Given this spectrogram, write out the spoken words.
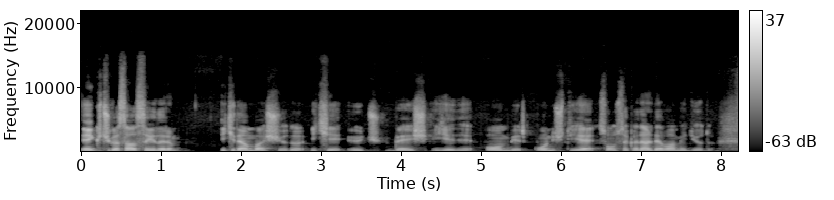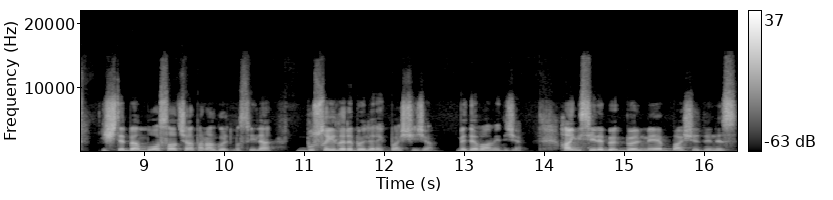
En küçük asal sayılarım 2'den başlıyordu. 2, 3, 5, 7, 11, 13 diye sonsuza kadar devam ediyordu. İşte ben bu asal çarpan algoritmasıyla bu sayıları bölerek başlayacağım ve devam edeceğim. Hangisiyle bölmeye başladığınız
